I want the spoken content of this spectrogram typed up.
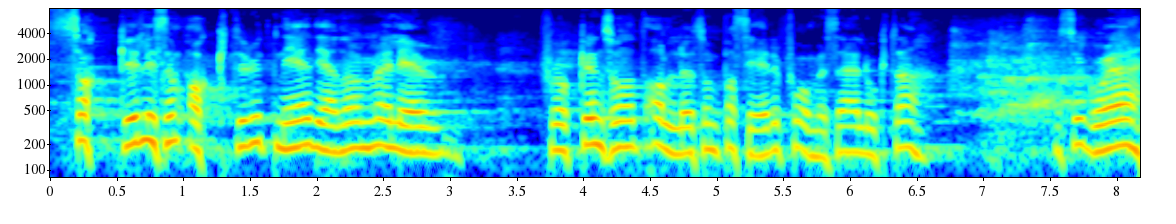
sakker liksom akterut ned gjennom elevflokken, sånn at alle som passerer, får med seg lukta. Og så går jeg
